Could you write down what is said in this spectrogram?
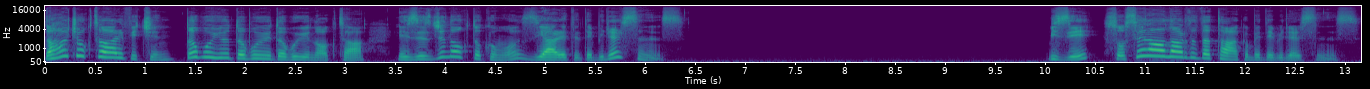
Daha çok tarif için www.lezizci.com'u ziyaret edebilirsiniz. Bizi sosyal ağlarda da takip edebilirsiniz.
